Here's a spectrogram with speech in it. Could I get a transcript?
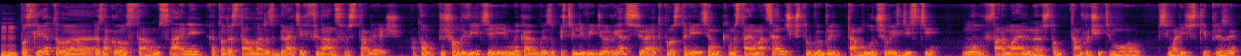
Угу. После этого я знакомился там с Аней, которая стала разбирать их финансовую составляющую. Потом пришел Витя, и мы как бы запустили видеоверсию, а это просто рейтинг. Мы ставим оценочки, чтобы выбрать там лучшего из 10 ну, формально, чтобы там вручить ему символические призы.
